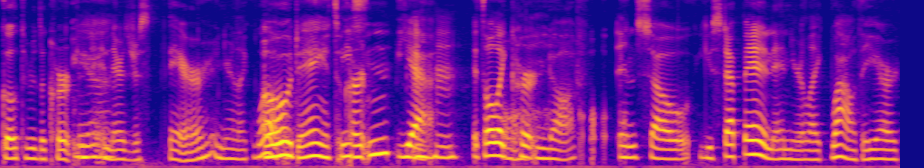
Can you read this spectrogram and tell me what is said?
go through the curtain Yeah. and they're just there and you're like, whoa. Oh dang! It's a these- curtain. Yeah, mm-hmm. it's all like oh. curtained off, and so you step in and you're like, "Wow, they are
